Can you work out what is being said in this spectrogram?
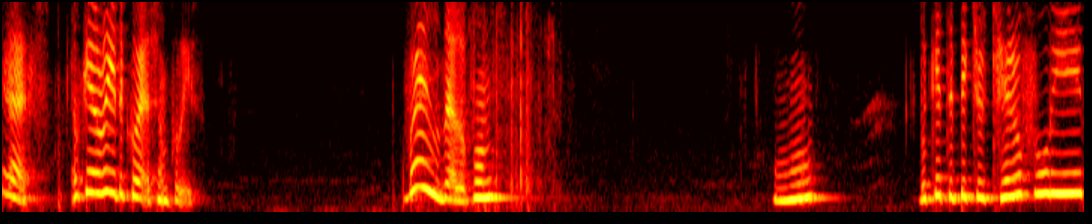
Yes. Okay, read the question, please. Where is the elephant? Mhm. Look at the picture carefully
